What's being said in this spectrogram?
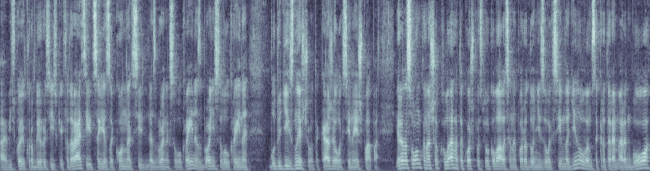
е, військові кораблі Російської Федерації, це є законна ціль для збройних сил України. Збройні сили України будуть їх знищувати, каже Олексій Неїшпапа. Ірина Соломко, наша колега, також поспілкувалася напередодні з Олексієм Надіновим, секретарем РНБО.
